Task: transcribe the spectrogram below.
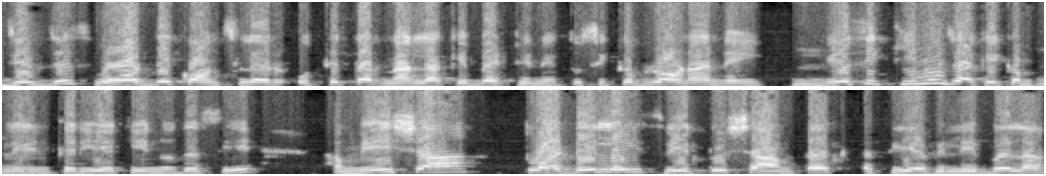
ਜਿਸ ਜਿਸ ਵਾਰਡ ਦੇ ਕਾਉਂਸਲਰ ਉੱਥੇ ਧਰਨਾ ਲਾ ਕੇ ਬੈਠੇ ਨੇ ਤੁਸੀਂ ਘਬਰਾਉਣਾ ਨਹੀਂ ਵੀ ਅਸੀਂ ਕਿਹਨੂੰ ਜਾ ਕੇ ਕੰਪਲੇਨ ਕਰੀਏ ਕਿਹਨੂੰ ਦਸੀਏ। ਹਮੇਸ਼ਾ ਤੁਹਾਡੇ ਲਈ ਸਵੇਰ ਤੋਂ ਸ਼ਾਮ ਤੱਕ ਅਸੀਂ ਅਵੇਲੇਬਲ ਆ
